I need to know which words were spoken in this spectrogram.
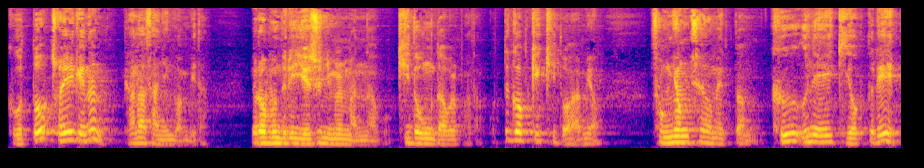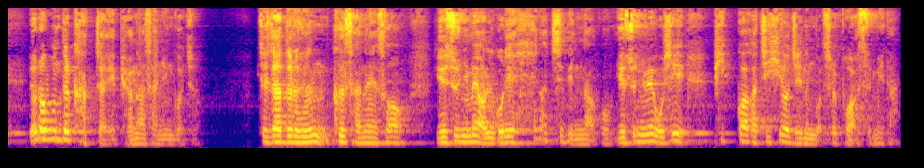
그것도 저에게는 변화산인 겁니다. 여러분들이 예수님을 만나고 기도 응답을 받았고 뜨겁게 기도하며 성령 체험했던 그 은혜의 기억들이 여러분들 각자의 변화산인 거죠. 제자들은 그 산에서 예수님의 얼굴이 해같이 빛나고 예수님의 옷이 빛과 같이 휘어지는 것을 보았습니다.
